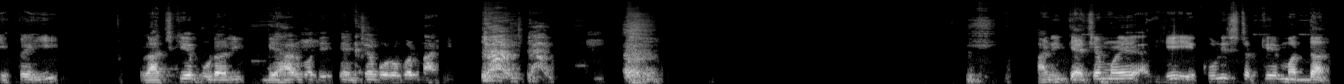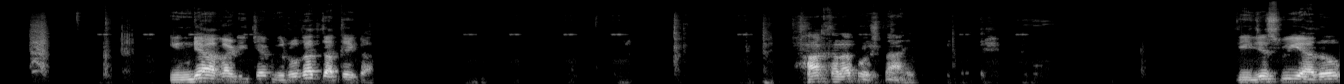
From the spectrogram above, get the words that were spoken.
एकही राजकीय पुढारी बिहारमध्ये त्यांच्या बरोबर नाही. आणि त्याच्यामुळे हे एकोणीस टक्के मतदान इंडिया आघाडीच्या विरोधात जाते का? हा खरा प्रश्न आहे. तेजस्वी यादव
